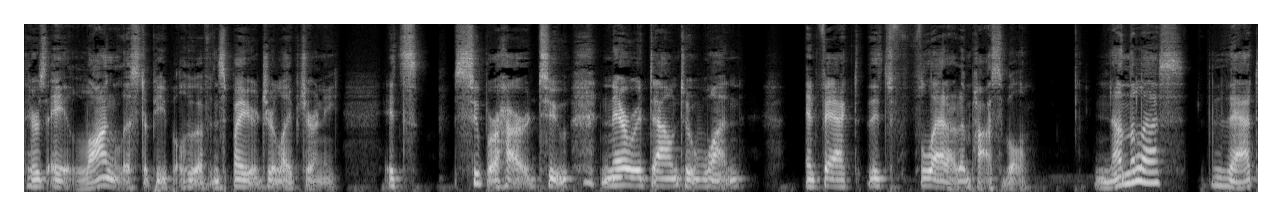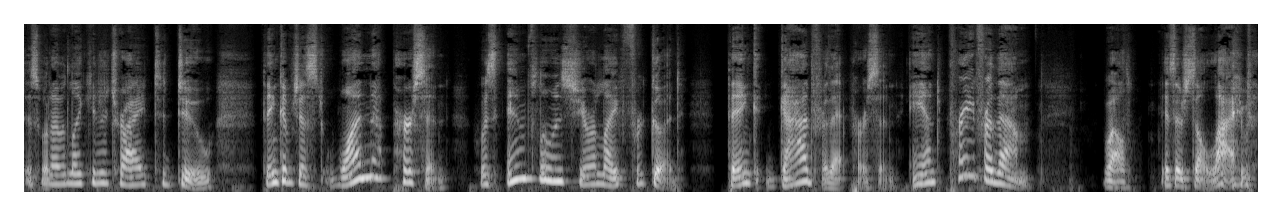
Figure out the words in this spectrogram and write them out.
there's a long list of people who have inspired your life journey. It's super hard to narrow it down to one. In fact, it's flat out impossible. Nonetheless, that is what I would like you to try to do. Think of just one person who has influenced your life for good. Thank God for that person and pray for them. Well, if they're still alive.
